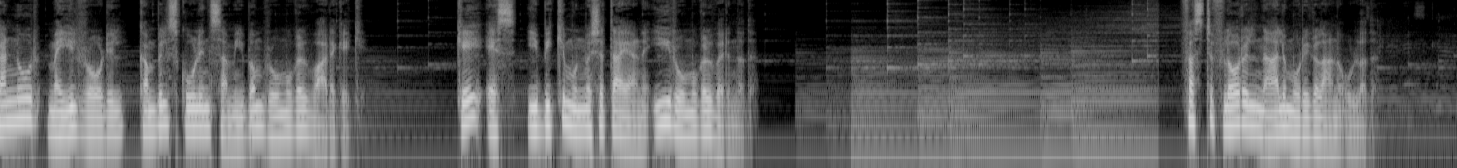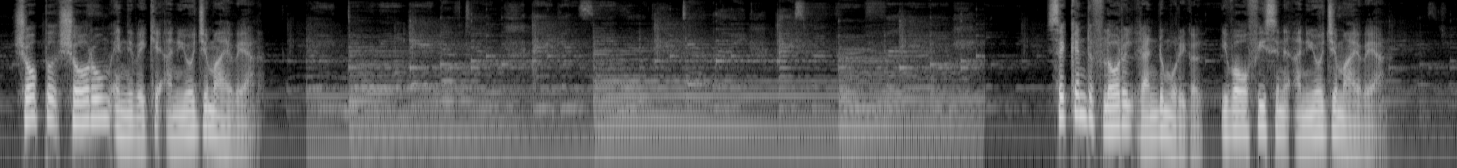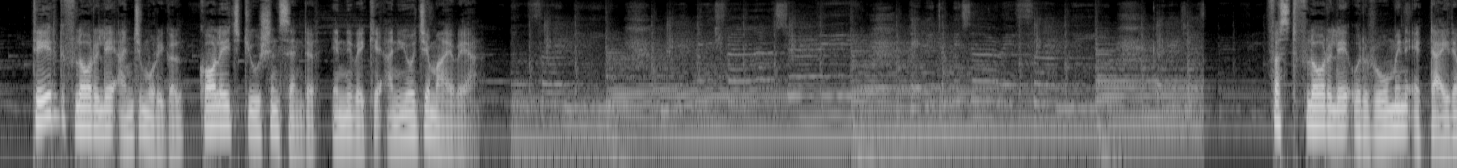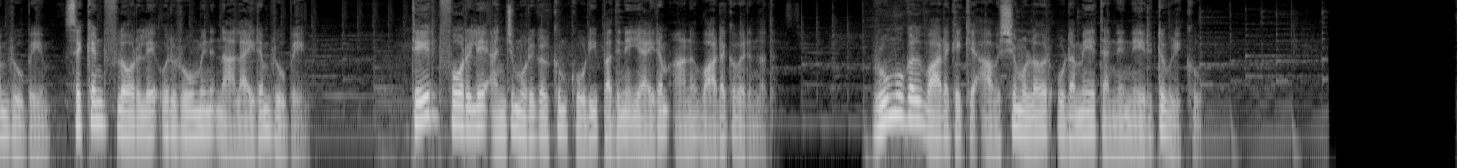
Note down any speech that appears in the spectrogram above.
Kannur mail റോഡിൽ കമ്പിൽ സ്കൂളിന് സമീപം റൂമുകൾ വാടകയ്ക്ക്. കെ എസ് ഇ ബിക്ക് മുൻവശത്തായാണ് ഈ റൂമുകൾ വരുന്നത്. ഫസ്റ്റ് ഫ്ലോറിൽ നാല് മുറികളാണ് ഉള്ളത്. ഷോപ്പ് ഷോറൂം എന്നിവയ്ക്ക് അനുയോജ്യമായവയാണ്. സെക്കൻഡ് ഫ്ലോറിൽ രണ്ട് മുറികൾ ഇവ ഓഫീസിന് അനുയോജ്യമായവയാണ്. തേർഡ് ഫ്ലോറിലെ അഞ്ച് മുറികൾ കോളേജ് ട്യൂഷൻ സെന്റർ എന്നിവയ്ക്ക് അനുയോജ്യമായവയാണ്. ഫസ്റ്റ് ഫ്ലോറിലെ ഒരു റൂമിന് എട്ടായിരം രൂപയും സെക്കൻഡ് ഫ്ലോറിലെ ഒരു റൂമിന് നാലായിരം രൂപയും. തേർഡ് ഫ്ലോറിലെ അഞ്ച് മുറികൾക്കും കൂടി പതിനയ്യായിരം ആണ് വാടക വരുന്നത്. റൂമുകൾ വാടകയ്ക്ക് ആവശ്യമുള്ളവർ ഉടമയെ തന്നെ നേരിട്ട് വിളിക്കൂ.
